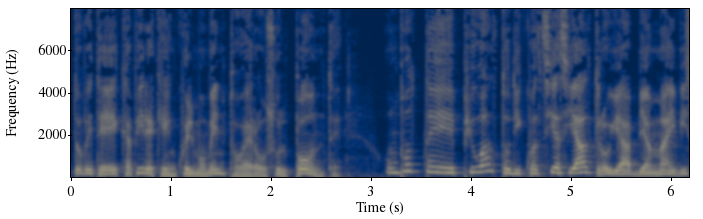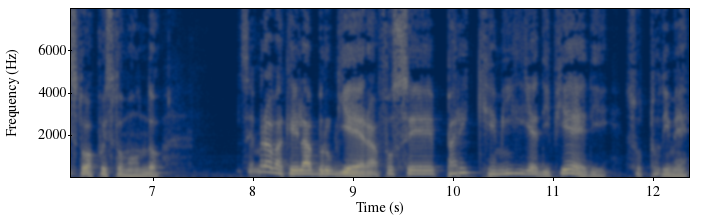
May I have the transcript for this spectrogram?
Dovete capire che in quel momento ero sul ponte, un ponte più alto di qualsiasi altro io abbia mai visto a questo mondo. Sembrava che la brughiera fosse parecchie miglia di piedi sotto di me.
